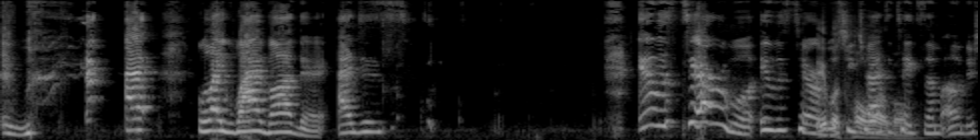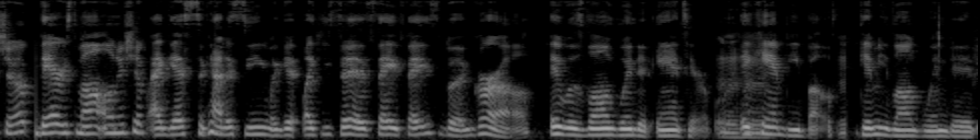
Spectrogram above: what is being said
It- I like why bother? I just it was terrible. It was terrible. It was she tried to take some ownership, very small ownership, I guess, to kind of seem again, like you said, save face. But girl, it was long winded and terrible. It Mhm. can't be both. Give me long winded,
